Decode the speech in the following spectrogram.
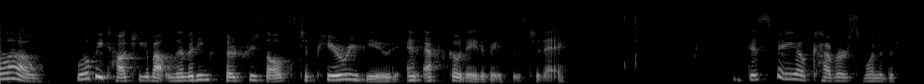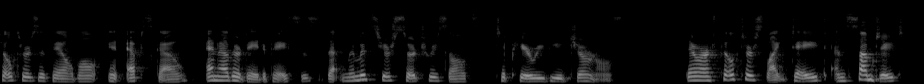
Hello, we'll be talking about limiting search results to peer-reviewed and EBSCO databases today. This video covers one of the filters available in EBSCO and other databases that limits your search results to peer-reviewed journals. There are filters like date and subject,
